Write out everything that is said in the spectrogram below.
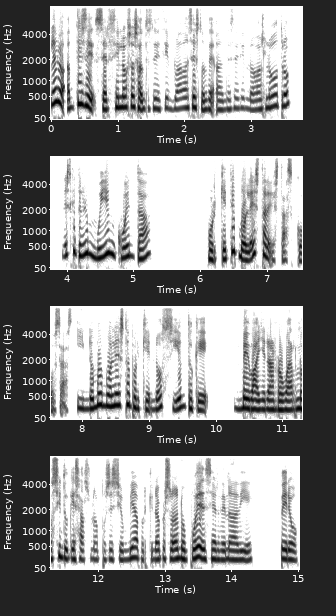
claro, antes de ser celosos, antes de decir no hagas esto, antes de decir no hagas lo otro, tienes que tener muy en cuenta por qué te molestan estas cosas. Y no me molesta porque no siento que me vayan a robar, no siento que esa es una posesión mía, porque una persona no puede ser de nadie. Pero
